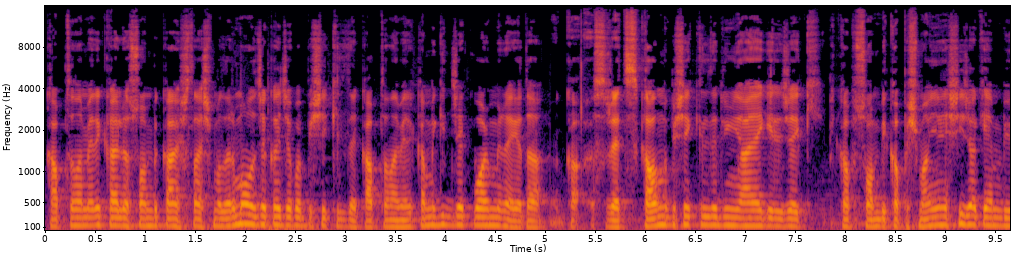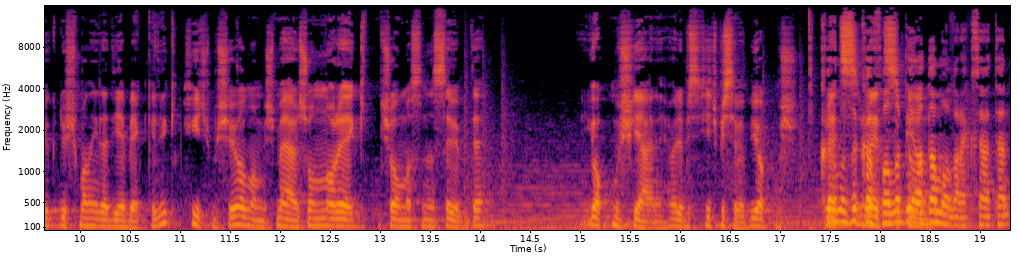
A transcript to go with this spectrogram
Kaptan Amerika ile son bir karşılaşmaları mı olacak acaba bir şekilde? Kaptan Amerika mı gidecek Vormir'e ya da Red Skull mı bir şekilde dünyaya gelecek? Bir kap- son bir kapışma yaşayacak en büyük düşmanıyla diye bekledik. Hiçbir şey olmamış. Meğerse onun oraya gitmiş olmasının sebebi de yokmuş yani. Öyle bir hiçbir sebebi yokmuş. Kırmızı Red- kafalı Red bir adam olarak zaten e,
